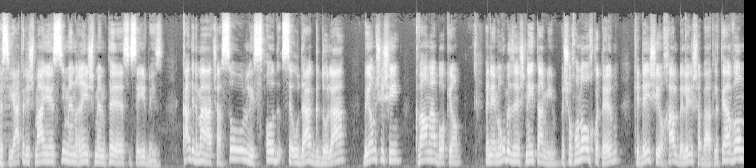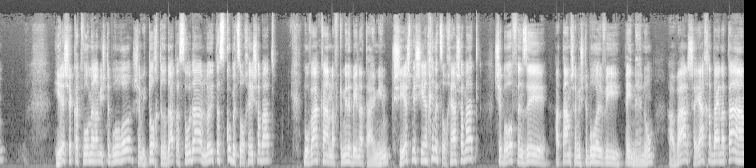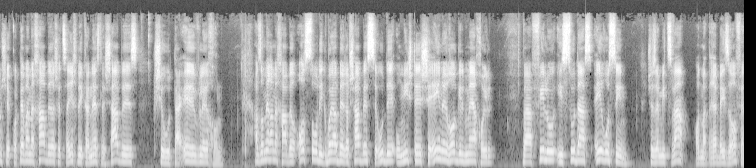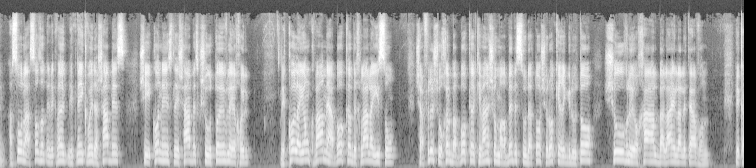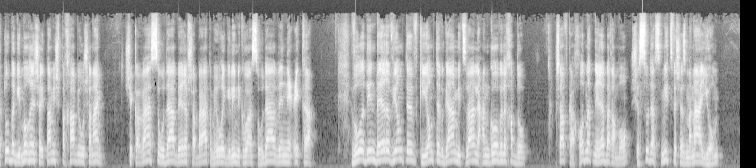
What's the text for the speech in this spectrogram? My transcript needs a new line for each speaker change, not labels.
בסייעתא דשמיא סימן רמ"ט סעיף בייז. כאן נלמד שאסור לסעוד סעודה גדולה ביום שישי, כבר מהבוקר. ונאמרו בזה שני טעמים, ושולחן אורך כותב, כדי שיאכל בליל שבת לתיאבון. יש שכתבו, אומר המשנה ברורו, שמתוך טרדת הסעודה לא יתעסקו בצורכי שבת. מובא כאן נפקא מינה בין הטיימים, כשיש מי שיכין לצורכי השבת, שבאופן זה הטעם שהמשנה ברורו הביא איננו, אבל שייך עדיין הטעם שכותב המחבר שצריך להיכנס לשבס כשהוא תאב לאכול. אז אומר המחבר, אוסור לקבוע בערב שבס סעודה ומשתה שאינו רוגל במי החול. ואפילו איסודס אירוסין, שזה מצווה, עוד מעט נראה באיזה אופן, אסור לעשות זאת מפני כבוד השבס, שייכונס לשבס כשהוא תאב לאכול. וכל היום כבר מהבוקר בכלל האיסור. שאפילו שהוא אוכל בבוקר, כיוון שהוא מרבה בסעודתו שלא כרגילותו, שוב לא יאכל בלילה לתיאבון. וכתוב בגימורה שהייתה משפחה בירושלים, שקבעה סעודה בערב שבת, הם היו רגילים לקבוע סעודה, ונעקרה. והוא הדין בערב יום טב, כי יום טב גם מצווה לענגו ולכבדו. עכשיו כך, עוד מעט נראה ברמו שסעודס מצווה שזמנה היום,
